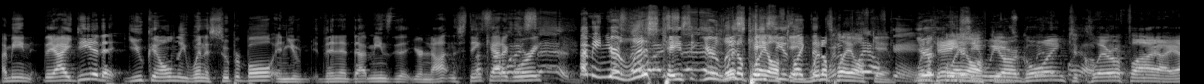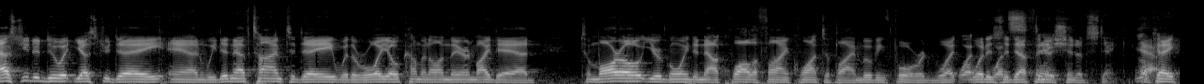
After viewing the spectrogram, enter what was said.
I mean, the idea that you can only win a Super Bowl and you then it, that means that you're not in the stink That's not what I category. said. I mean, your That's list, Casey, your Win list, playoff Casey, is like game. the Win a playoff playoff game. game. Casey, playoff we are going to playoff clarify. I asked you to do it yesterday, and we didn't have time today with Arroyo coming on there and my dad. Tomorrow, you're going to now qualify and quantify moving forward what, What- what is what the stink? definition of stink. Yeah. Okay?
